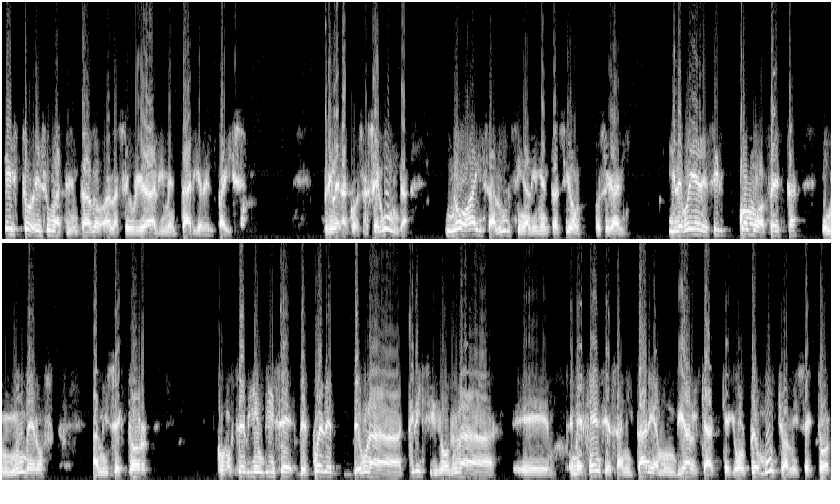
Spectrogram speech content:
Esto es un atentado a la seguridad alimentaria del país. Primera cosa. Segunda, no hay salud sin alimentación, José Gary. Y le voy a decir cómo afecta en números a mi sector. Como usted bien dice, después de, de una crisis o de una eh, emergencia sanitaria mundial que, que golpeó mucho a mi sector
